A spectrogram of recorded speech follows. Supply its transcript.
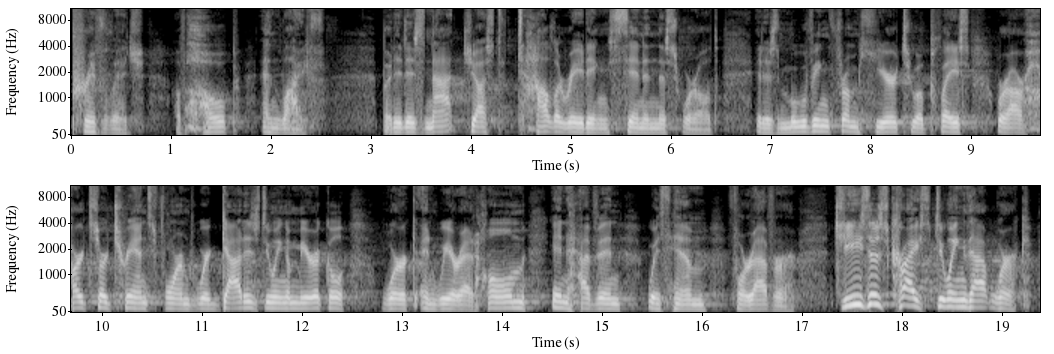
privilege of hope and life. But it is not just tolerating sin in this world. It is moving from here to a place where our hearts are transformed, where God is doing a miracle work, and we are at home in heaven with Him forever. Jesus Christ doing that work.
